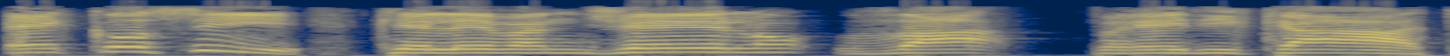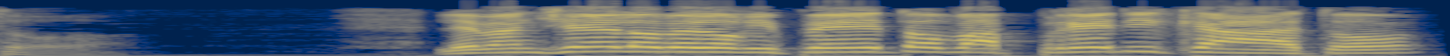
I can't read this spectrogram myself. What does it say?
è così che l'Evangelo va predicato. L'Evangelo, ve lo ripeto, va predicato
